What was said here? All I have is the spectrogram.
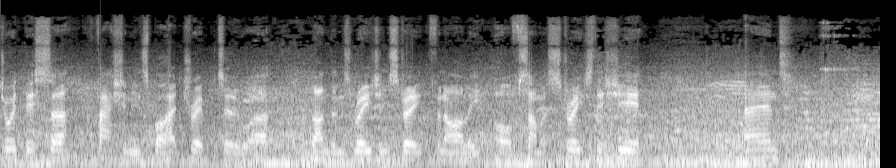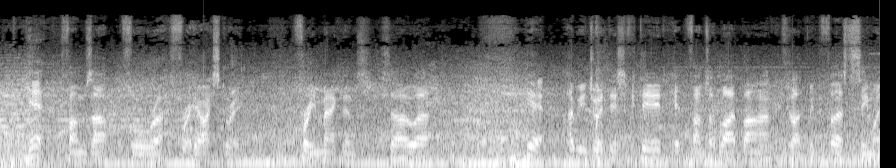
Enjoyed this uh, fashion inspired trip to uh, London's Regent Street, the finale of Summer Streets this year. And yeah, thumbs up for uh, free ice cream, free magnums. So uh, yeah, hope you enjoyed this. If you did, hit the thumbs up like button. If you'd like to be the first to see my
